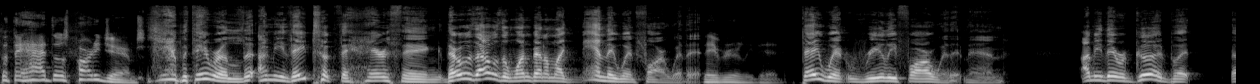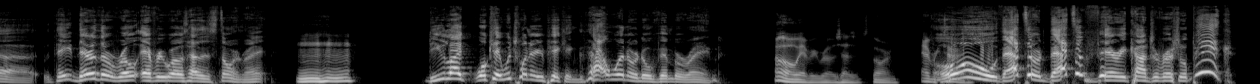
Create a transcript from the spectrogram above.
but they had those party jams. Yeah, but they were. A li- I mean, they took the hair thing. There was that was the one band. I'm like, man, they went far with it. They really did. They went really far with it, man. I mean, they were good, but uh, they they're the ro- every rose has its thorn, right? Mm-hmm. Do you like? Okay, which one are you picking? That one or November Rain? Oh, every rose has its thorn. Every time. Oh, that's a that's a very controversial pick.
